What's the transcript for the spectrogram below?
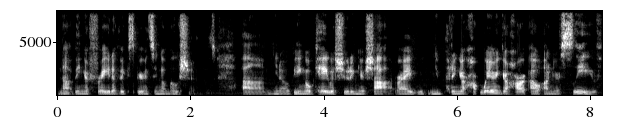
not being afraid of experiencing emotions. Um, you know, being okay with shooting your shot, right? You putting your heart, wearing your heart out on your sleeve,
